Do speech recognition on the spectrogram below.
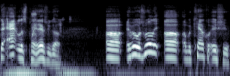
the Atlas plane, there we go. Uh, if it was really a, a mechanical issue,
